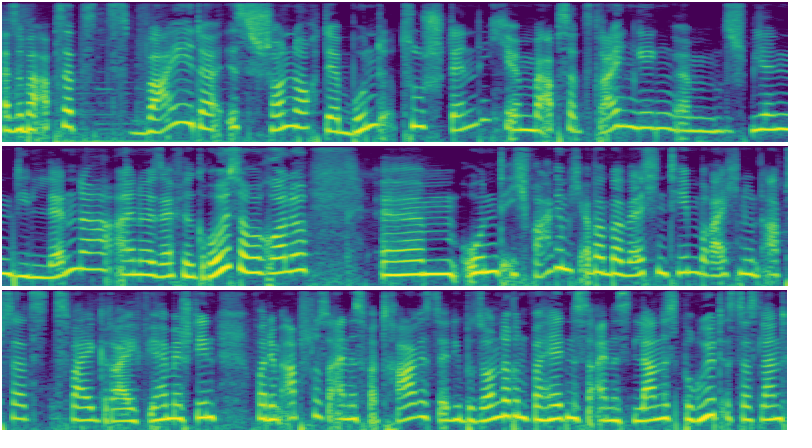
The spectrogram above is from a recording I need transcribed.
Also bei Absatz 2, da ist schon noch der Bund zuständig. Ähm, bei Absatz 3 hingegen ähm, spielen die Länder eine sehr viel größere Rolle. Ähm, und ich frage mich aber, bei welchen Themenbereichen nun Absatz 2 greift. Wir haben hier stehen, vor dem Abschluss eines Vertrages, der die besonderen Verhältnisse eines Landes berührt, ist das Land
